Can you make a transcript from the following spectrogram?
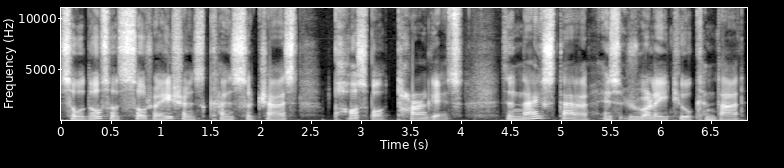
So those associations can suggest possible targets. The next step is really to conduct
